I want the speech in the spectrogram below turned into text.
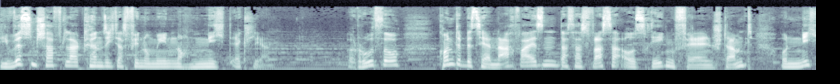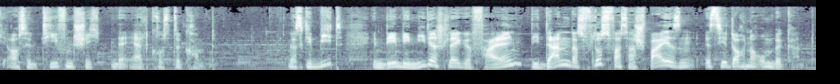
Die Wissenschaftler können sich das Phänomen noch nicht erklären. Rutho konnte bisher nachweisen, dass das Wasser aus Regenfällen stammt und nicht aus den tiefen Schichten der Erdkruste kommt. Das Gebiet, in dem die Niederschläge fallen, die dann das Flusswasser speisen, ist jedoch noch unbekannt.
